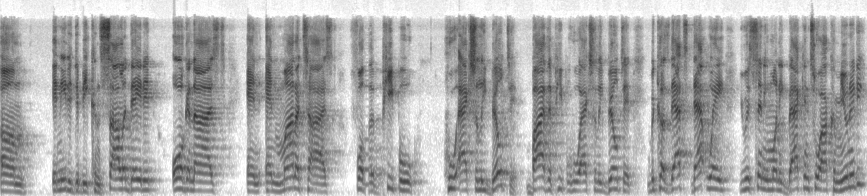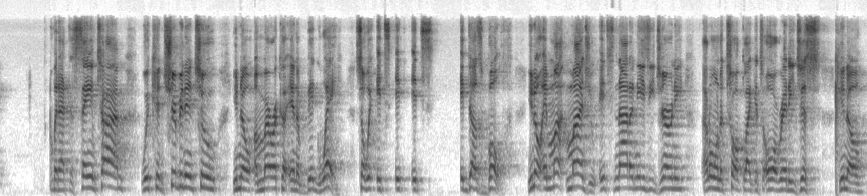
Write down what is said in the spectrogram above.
um, it needed to be consolidated, organized, and and monetized for the people who actually built it by the people who actually built it because that's that way you were sending money back into our community but at the same time we're contributing to you know america in a big way so it, it's it, it's it does both. You know, and my, mind you, it's not an easy journey. I don't want to talk like it's already just you know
